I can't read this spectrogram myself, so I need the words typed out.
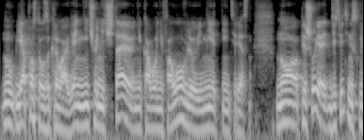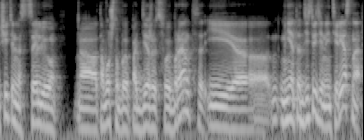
ну, я просто его закрываю. Я ничего не читаю, никого не фоловлю, и мне это не интересно. Но пишу я действительно исключительно с целью э, того, чтобы поддерживать свой бренд. И э, мне это действительно интересно,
